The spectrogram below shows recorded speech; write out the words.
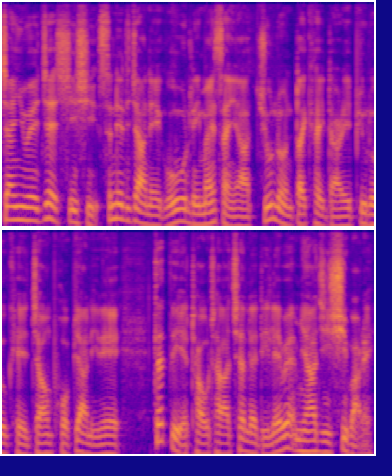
ကြံရွယ်ချက်ရှိရှိစနစ်တကျနဲ့ကိုလိမ်ပိုင်းဆိုင်ရာကျူးလွန်တိုက်ခိုက်တာတွေပြုလုပ်ခဲ့ကြောင်းဖော်ပြနေတဲ့တက်တဲ့အထောက်အထားအချက်လက်တွေလည်းပဲအများကြီးရှိပါတယ်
